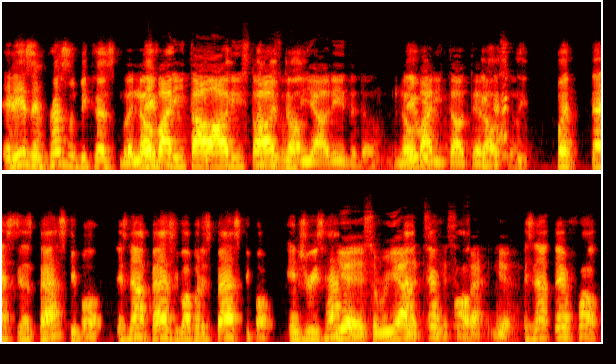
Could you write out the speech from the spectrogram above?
it is impressive because But nobody were thought all these stars would be out either, though. were- Nobody thought that exactly. also. But that's just basketball. It's not basketball, but it's basketball. Injuries happen. Yeah, it's a reality. their It's a fact. Yeah. It's not their fault.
